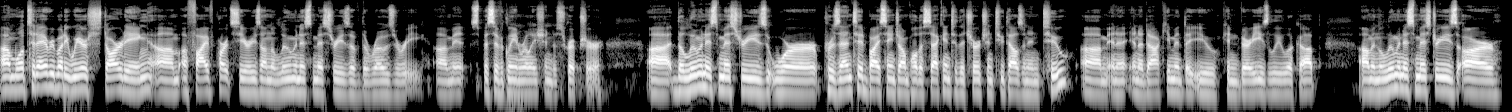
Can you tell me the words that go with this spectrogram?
Um, well, today, everybody, we are starting um, a five part series on the luminous mysteries of the Rosary, um, it, specifically in relation to Scripture. Uh, the luminous mysteries were presented by St. John Paul II to the church in 2002 um, in, a, in a document that you can very easily look up. Um, and the luminous mysteries are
